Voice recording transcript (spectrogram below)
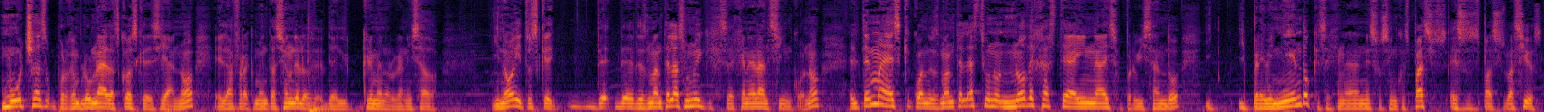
muchas, por ejemplo, una de las cosas que decía, ¿no? Eh, la fragmentación de los- del crimen organizado. Y no, y entonces que de- de- desmantelas uno y se generan cinco, ¿no? El tema es que cuando desmantelaste uno, no dejaste ahí nadie supervisando y, y preveniendo que se generan esos cinco espacios, esos espacios vacíos.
